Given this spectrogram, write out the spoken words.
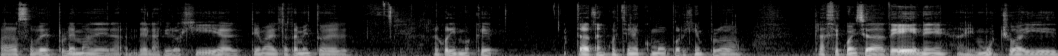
para resolver el problema de la, de biología, el tema del tratamiento del algoritmos que tratan cuestiones como, por ejemplo, la secuencia de ADN. Hay muchos ahí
